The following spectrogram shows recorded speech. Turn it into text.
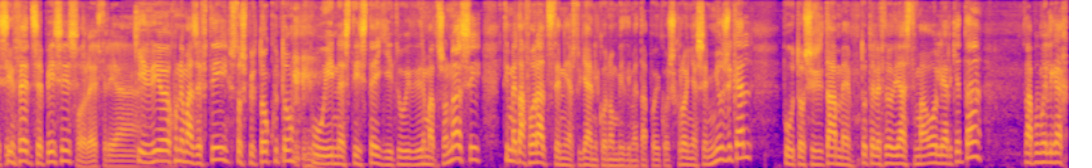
Συνθέτης επίσης. Φορεύτρια. Και οι δύο έχουν μαζευτεί στο Σπιρτόκουτο που είναι στη στέγη του Ιδρύματος Ωνάση τη μεταφορά της ταινίας του Γιάννη Κονομίδη μετά από 20 χρόνια σε musical που το συζητάμε το τελευταίο διάστημα όλοι αρκετά. Να πούμε λίγα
